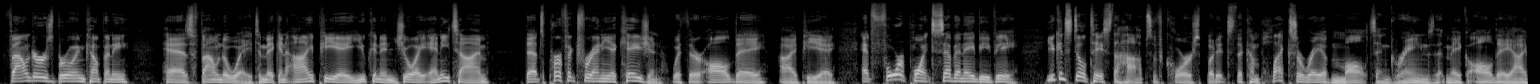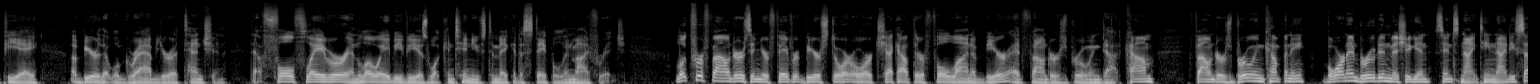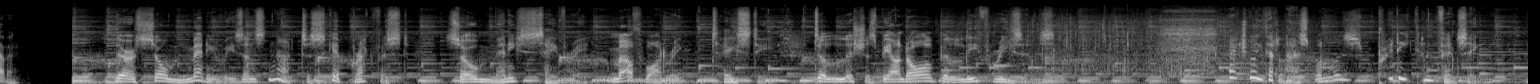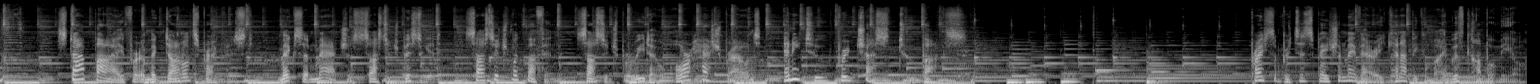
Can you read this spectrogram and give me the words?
Founders Brewing Company has found a way to make an IPA you can enjoy anytime that's perfect for any occasion with their all day IPA. At 4.7 ABV, you can still taste the hops, of course, but it's the complex array of malts and grains that make all day IPA a beer that will grab your attention. That full flavor and low ABV is what continues to make it a staple in my fridge. Look for Founders in your favorite beer store or check out their full line of beer at foundersbrewing.com. Founders Brewing Company, born and brewed in Michigan since 1997. There are so many reasons not to skip breakfast. So many savory, mouth-watering, tasty, delicious beyond all belief reasons. Actually, that last one was pretty convincing. Stop by for a McDonald's breakfast. Mix and match a sausage biscuit, sausage McMuffin, sausage burrito, or hash browns, any two for just two bucks. Price and participation may vary, cannot be combined with combo meal.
